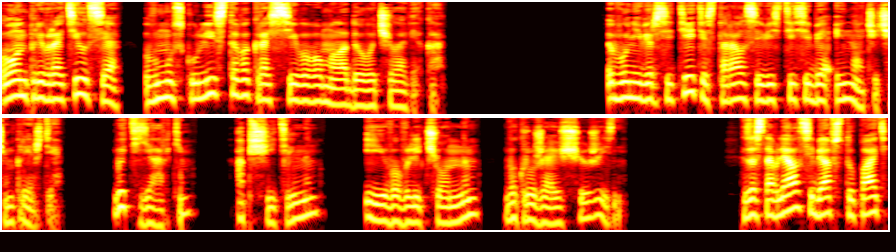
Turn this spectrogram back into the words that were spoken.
он превратился в мускулистого красивого молодого человека. В университете старался вести себя иначе, чем прежде. Быть ярким, общительным и вовлеченным в окружающую жизнь. Заставлял себя вступать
